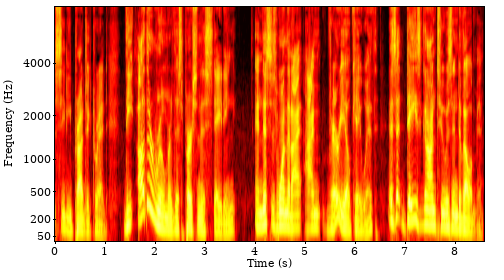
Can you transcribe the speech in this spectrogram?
CD Projekt Red. The other rumor this person is stating, and this is one that I I'm very okay with, is that Days Gone Two is in development.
